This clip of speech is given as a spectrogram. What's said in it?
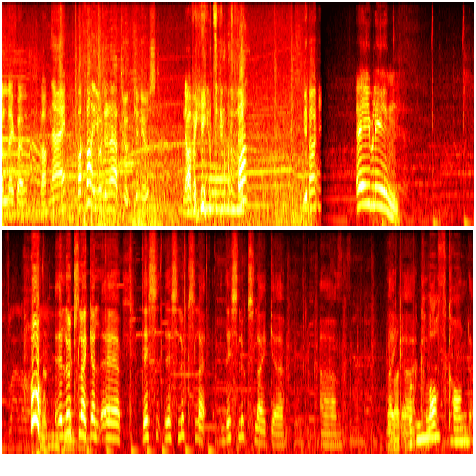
Knulla själv dig själv, va? Nej, vad fan gjorde den här trucken just? Jag vet inte. Va? Jag... Evelyn! Oh, it looks like a uh, this this looks like this looks like a um like a cloth condom.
